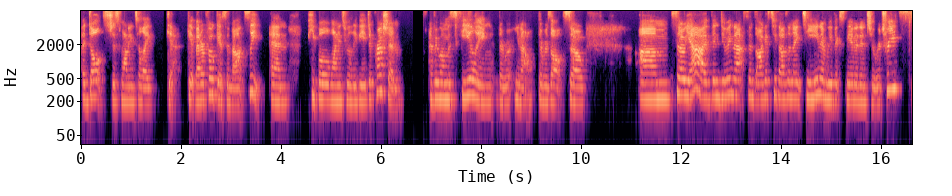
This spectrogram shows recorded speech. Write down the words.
adults just wanting to like get get better focus and balance sleep and people wanting to alleviate depression. Everyone was feeling the, you know, the results. So um, so yeah, I've been doing that since August 2019 and we've expanded into retreats.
